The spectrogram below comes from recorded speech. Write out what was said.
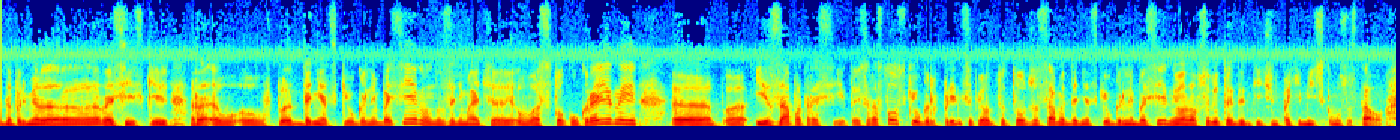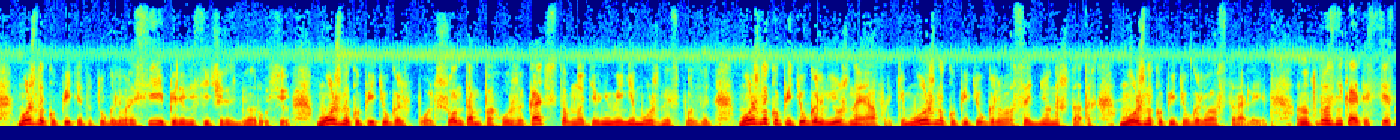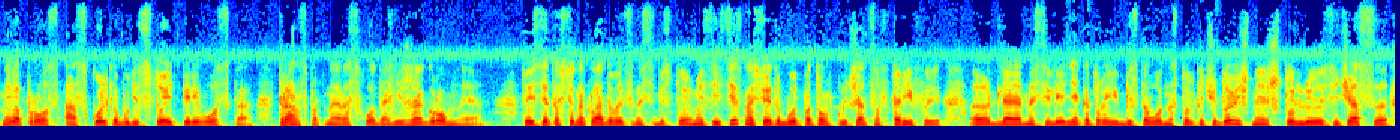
например, российский, Донецкий угольный бассейн, он занимает восток Украины э, и запад России. То есть ростовский уголь, в принципе, он тот же самый Донецкий угольный бассейн, и он абсолютно идентичен по химическому составу. Можно купить этот уголь в России и перевести через Белоруссию. Можно купить уголь в Польше. Он там похуже качеством, но тем не менее можно использовать. Можно купить уголь в Южной Африке. Можно купить уголь в Соединенных Штатах. Можно купить уголь в Австралии. Но тут возникает естественный вопрос, а сколько будет стоить перевозка? Транспортные расходы, они же огромные. То есть это все накладывается на себестоимость. Естественно, все это будет потом включаться в тарифы э, для населения, которые без того настолько чудовищные, что сейчас э,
